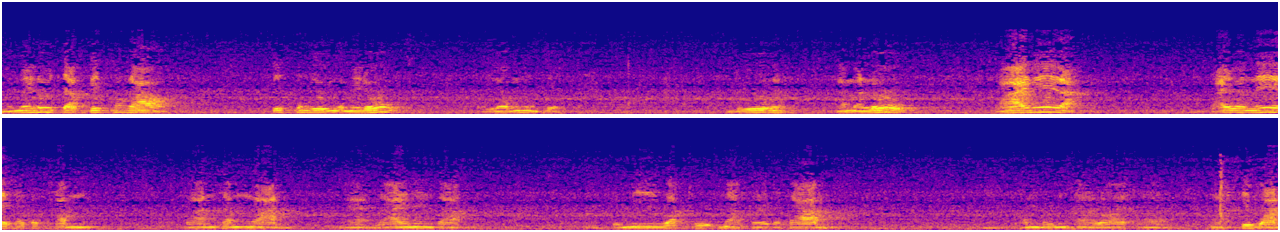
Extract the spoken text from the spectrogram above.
มันไม่รู้จักจิตของเราจิตคนอื่นก็ไม่รู้ หลงนั่นเองดูให้มันรู้กายนี้ล่ะไปวันนี้เขาก็ทำการทำงานรายหนึ่งก็ จะมีวัตถุมากเลยก็ตามทำบุญห้าร้อยห้าสิบวัน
